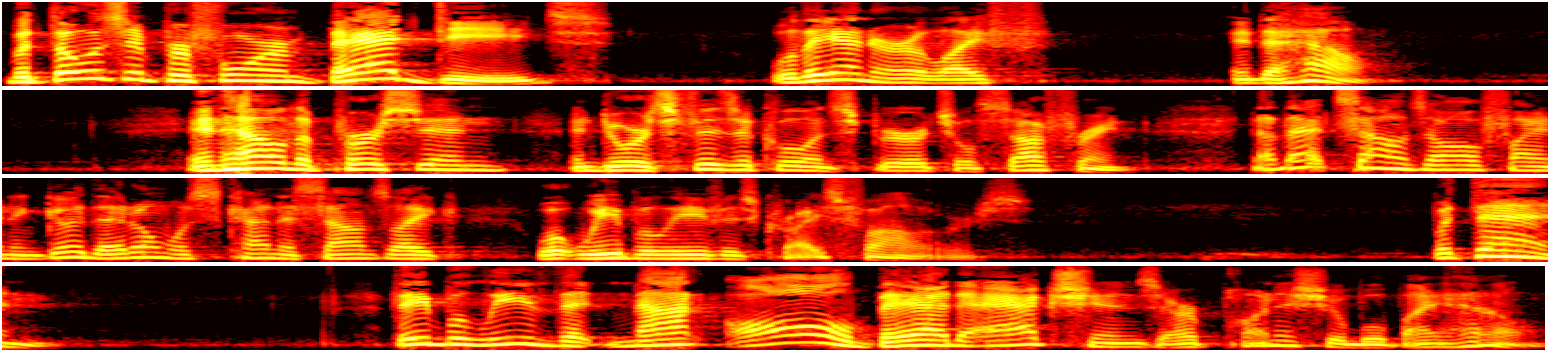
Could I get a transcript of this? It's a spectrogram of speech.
But those that perform bad deeds, well, they enter a life into hell. In hell, the person endures physical and spiritual suffering. Now, that sounds all fine and good. That almost kind of sounds like what we believe as Christ followers. But then, they believe that not all bad actions are punishable by hell.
